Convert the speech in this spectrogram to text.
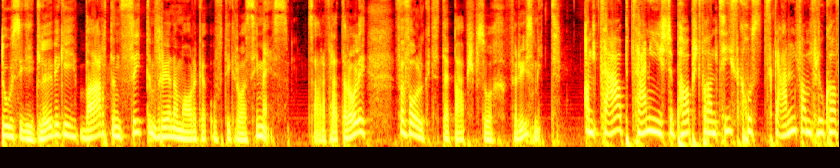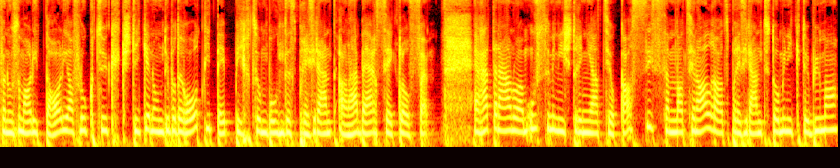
Tausende Gläubige warten seit dem frühen Morgen auf die grosse Messe. Sarah Frattaroli verfolgt den Papstbesuch für uns mit. Am 10 ab 10 ist der Papst Franziskus zu Genf am Flughafen aus dem Alitalia-Flugzeug gestiegen und über den roten Teppich zum Bundespräsident Alain Berset gelaufen. Er hat dann auch noch am Außenminister Ignazio Cassis, dem Nationalratspräsident Dominique de Buman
